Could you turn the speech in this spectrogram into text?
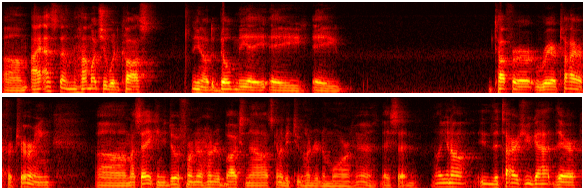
Um, I asked them how much it would cost, you know, to build me a, a, a tougher rear tire for touring. Um, I say, hey, can you do it for under 100 bucks? No, it's going to be 200 or more. They said, well, you know, the tires you got, they're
